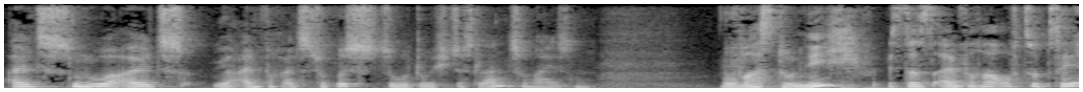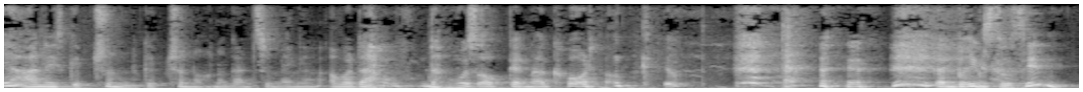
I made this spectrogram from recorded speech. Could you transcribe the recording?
als nur als, ja, einfach als Tourist so durch das Land zu reisen. Wo warst du nicht? Ist das einfacher aufzuzählen? Ja, nee, es gibt schon, gibt schon noch eine ganze Menge. Aber da, da wo es auch kein Akkordeon gibt. Dann bringst du es hin.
